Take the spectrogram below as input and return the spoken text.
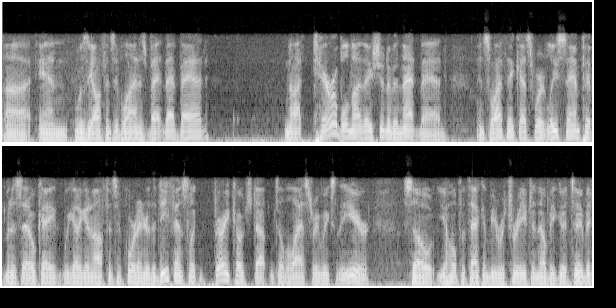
uh, and was the offensive line as ba- that bad? Not terrible. Not they shouldn't have been that bad. And so I think that's where at least Sam Pittman has said, okay, we got to get an offensive coordinator. The defense looked very coached up until the last three weeks of the year. So you hope that that can be retrieved and they'll be good too. But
